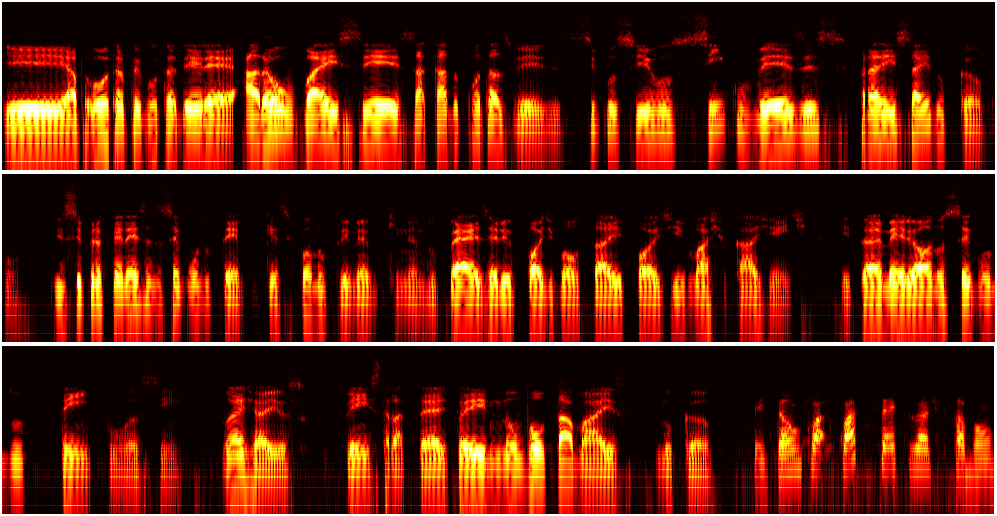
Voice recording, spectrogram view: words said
E a outra pergunta dele é: Arão vai ser sacado quantas vezes? Se possível, cinco vezes para ele sair do campo. E se preferência do segundo tempo, porque se for no primeiro, que nem do Bears, ele pode voltar e pode machucar a gente. Então é melhor no segundo tempo, assim. Não é, Jailson? Bem estratégico, para ele não voltar mais no campo. Então, qu- quatro sacks acho que tá bom.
